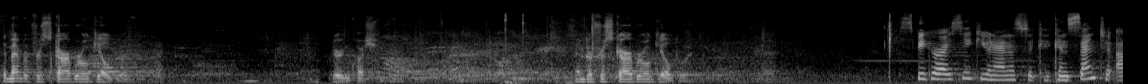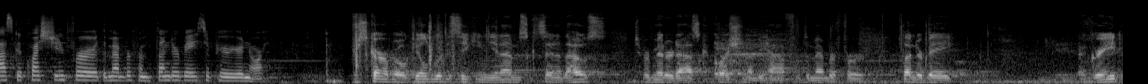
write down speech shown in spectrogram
the member for Scarborough-Guildwood. During question Member for Scarborough-Guildwood. Speaker, I seek unanimous consent to ask a question for the member from Thunder Bay Superior North. For Scarborough-Guildwood is seeking the unanimous consent of the House to permit her to ask a question on behalf of the member for Thunder Bay. Agreed?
